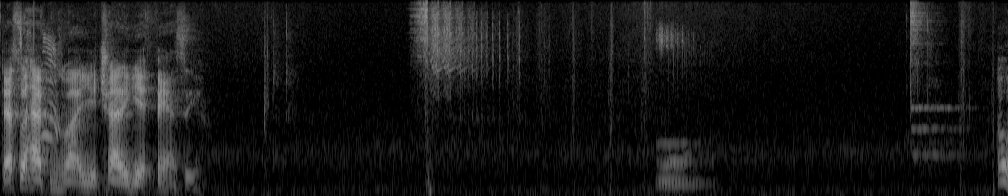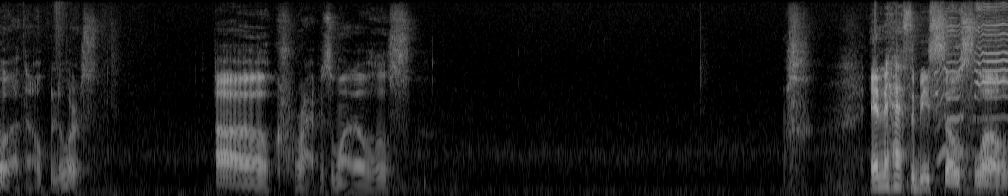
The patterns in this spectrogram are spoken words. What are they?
That's what happens when you try to get fancy. Oh, I can open doors. Oh crap, it's one of those. And it has to be so slow.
